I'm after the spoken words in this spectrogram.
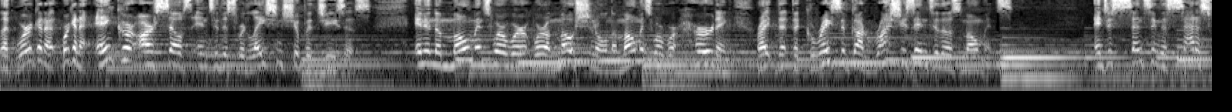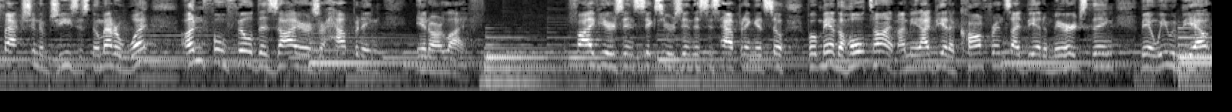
Like we're gonna, we're gonna anchor ourselves into this relationship with Jesus. And in the moments where we're, we're emotional, in the moments where we're hurting, right, that the grace of God rushes into those moments. And just sensing the satisfaction of Jesus, no matter what unfulfilled desires are happening in our life five years in, six years in, this is happening. And so, but man, the whole time, I mean, I'd be at a conference, I'd be at a marriage thing. Man, we would be out,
